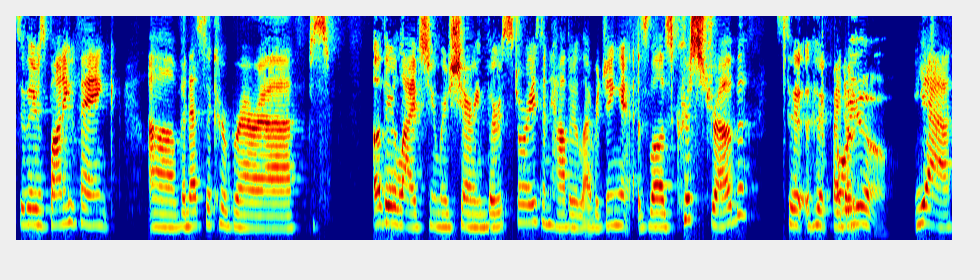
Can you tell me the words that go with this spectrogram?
so there's Bonnie Frank, uh, Vanessa Cabrera, just other live streamers sharing their stories and how they're leveraging it, as well as Chris Strub. So if I Oh don't, yeah. yeah,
